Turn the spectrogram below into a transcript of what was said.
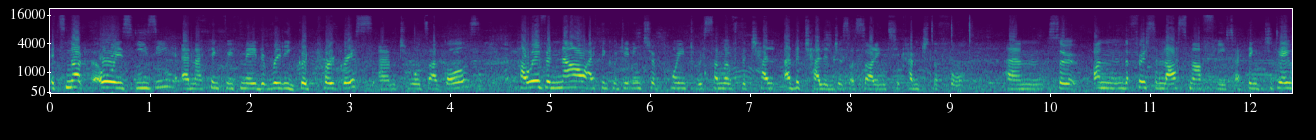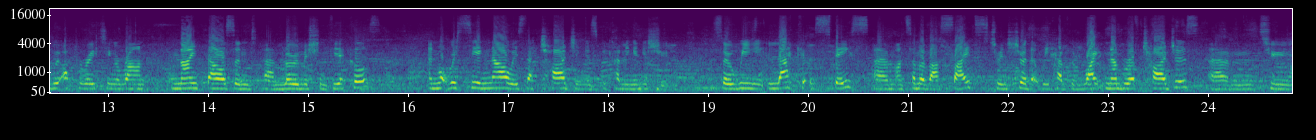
it's not always easy, and I think we've made really good progress um, towards our goals. However, now I think we're getting to a point where some of the other challenges are starting to come to the fore. Um, so on the first and last mile fleet, I think today we're operating around 9,000 um, low emission vehicles. And what we're seeing now is that charging is becoming an issue. So we lack space um, on some of our sites to ensure that we have the right number of chargers um, to,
